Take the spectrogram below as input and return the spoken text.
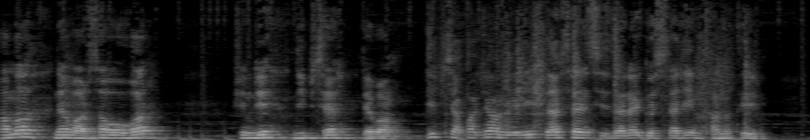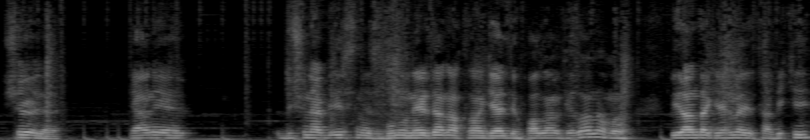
Ama ne varsa o var. Şimdi dipse devam. Dips yapacağım yeri istersen sizlere göstereyim, tanıtayım. Şöyle. Yani düşünebilirsiniz bunu nereden aklına geldi falan filan ama bir anda gelmedi tabii ki.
